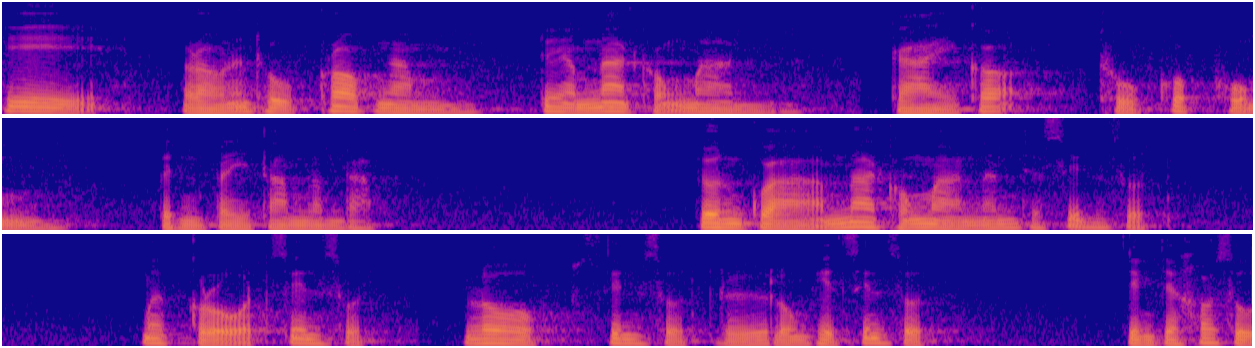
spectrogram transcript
ที่เรานั้นถูกครอบงำด้วยอำนาจของมารกายก็ถูกควบคุมเป็นไปตามลำดับ จนกว่าอำนาจของมารนนั้นจะสิ้นสุด เมื่อโกรธสิ้นสุด โลภสิ้นสุดหรือหลงผิดสิ้นสุด จึงจะเข้าสู่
